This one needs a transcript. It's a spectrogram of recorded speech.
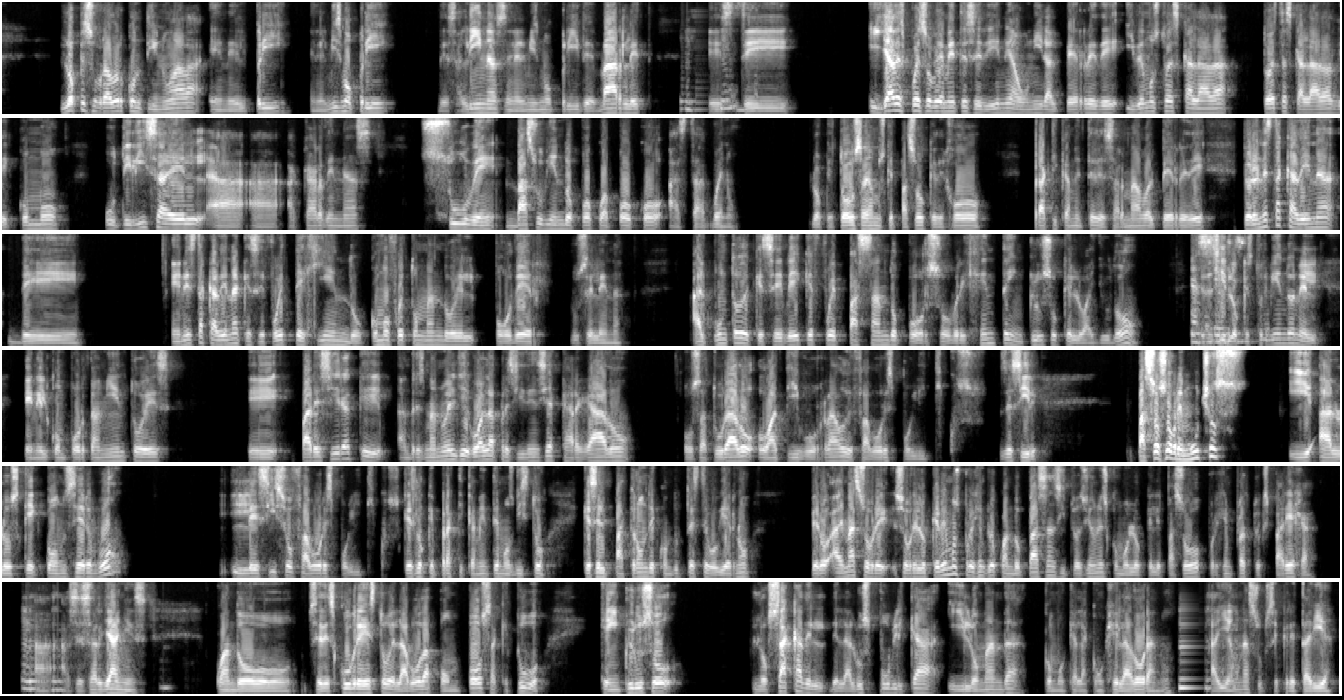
López Obrador continuaba en el PRI, en el mismo PRI de Salinas, en el mismo PRI de Barlet, este, y ya después obviamente se viene a unir al PRD y vemos toda escalada, toda esta escalada de cómo utiliza él a, a Cárdenas, sube, va subiendo poco a poco hasta, bueno, lo que todos sabemos que pasó, que dejó prácticamente desarmado al PRD, pero en esta cadena de, en esta cadena que se fue tejiendo, cómo fue tomando el poder, Luz Elena, al punto de que se ve que fue pasando por sobre gente incluso que lo ayudó. es decir, lo que estoy viendo en el, en el comportamiento es, eh, pareciera que Andrés Manuel llegó a la presidencia cargado o saturado o atiborrado de favores políticos. Es decir, pasó sobre muchos y a los que conservó les hizo favores políticos, que es lo que prácticamente hemos visto que es el patrón de conducta de este gobierno, pero además sobre, sobre lo que vemos, por ejemplo, cuando pasan situaciones como lo que le pasó, por ejemplo, a tu expareja, a, César Yáñez, cuando se descubre esto de la boda pomposa que tuvo, que incluso lo saca de, la luz pública y lo manda como que a la congeladora, ¿no? Ahí a una subsecretaría,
